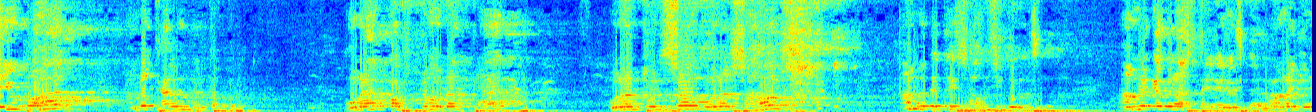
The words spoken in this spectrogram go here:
এই উপহার আমরা ধারণ করতে হবে ওনার কষ্ট, ওনার ত্যাগ ওনার পরিশ্রম, ওনার সাহস আমাদেরকে সাহসী করেছে। আমরা কেন রাস্তায় নেমেছিলাম? আমরা কেন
